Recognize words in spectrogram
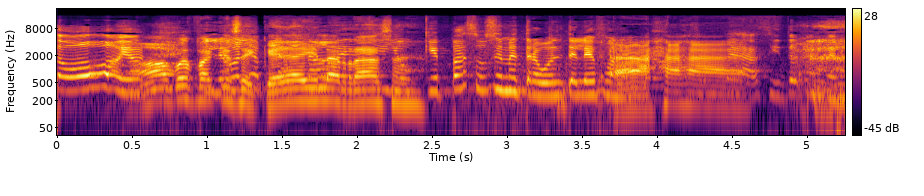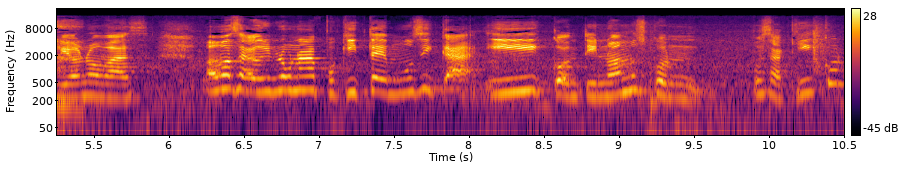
todo. yo- No, pues para que se quede ahí la raza. ¿Qué pasó? Se me trabó el teléfono. Ajá. Un pedacito que me envió nomás. Vamos a oír una poquita de música y continuamos con, pues aquí con,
